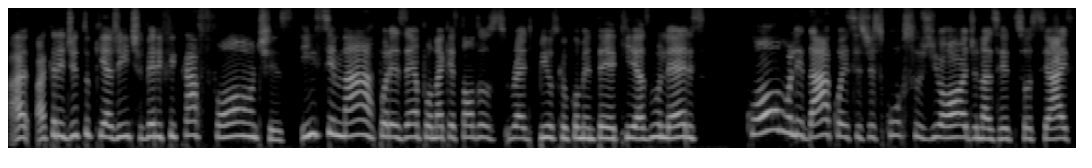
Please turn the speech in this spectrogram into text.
a, acredito que a gente verificar fontes, ensinar, por exemplo, na questão dos red pills que eu comentei aqui, as mulheres como lidar com esses discursos de ódio nas redes sociais,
